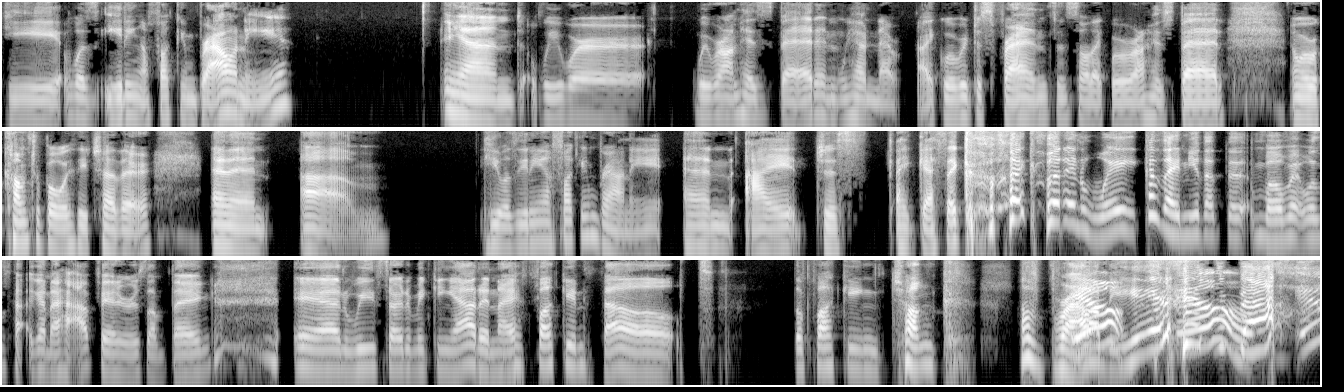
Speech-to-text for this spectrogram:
he was eating a fucking brownie, and we were we were on his bed and we had never like we were just friends and so like we were on his bed and we were comfortable with each other and then um he was eating a fucking brownie and i just i guess i, could, I couldn't wait because i knew that the moment was gonna happen or something and we started making out and i fucking felt the fucking chunk of brownie Ew. in his Ew. Ew.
